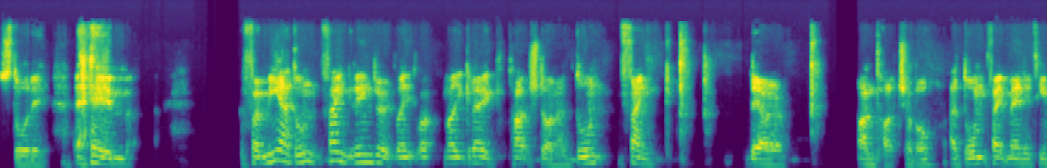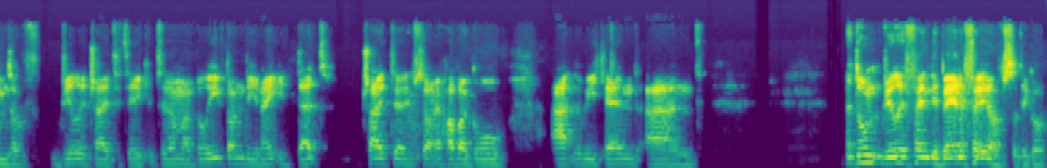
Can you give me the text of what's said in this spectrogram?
story. Um, for me, I don't think Rangers, like like Greg touched on, I don't think they're untouchable. I don't think many teams have really tried to take it to them. I believe Dundee United did try to sort of have a go at the weekend, and I don't really think they benefited. Obviously, they got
